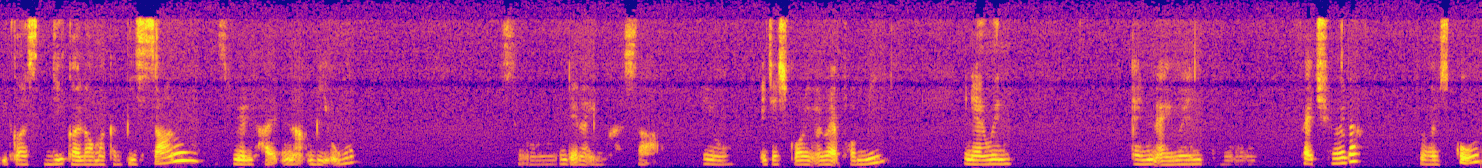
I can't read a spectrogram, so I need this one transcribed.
because dia kalau makan pisang it's very hard nak BO so and then I masak you know I just goreng a wrap for me. And then I went and I went to fetch her lah to her school.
